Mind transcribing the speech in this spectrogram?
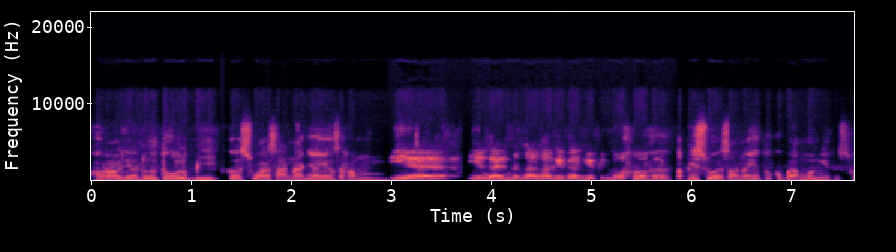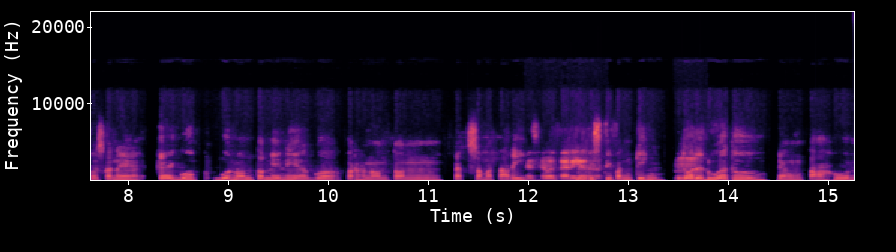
horor jadul tuh lebih ke suasananya yang serem iya iya nggak nggak ngaget-ngagetin doang tapi suasananya tuh kebangun gitu suasananya kayak gue gue nonton ini ya gue pernah nonton Pet Sematari dari Stephen King. Itu Hmm. ada dua tuh, yang tahun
